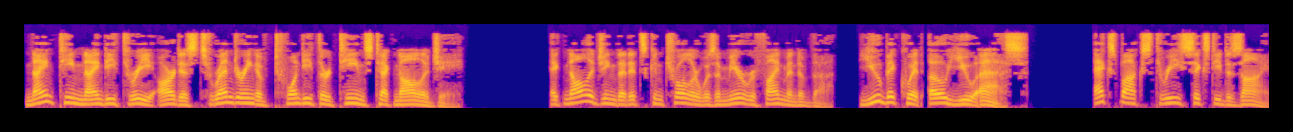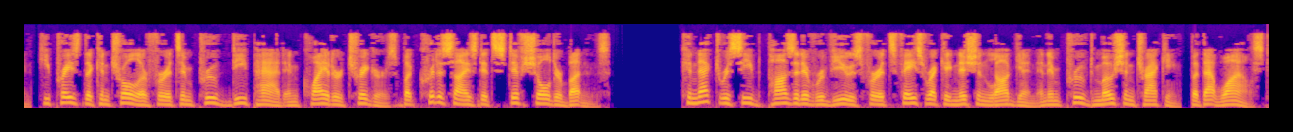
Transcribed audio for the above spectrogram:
1993 artist's rendering of 2013's technology, acknowledging that its controller was a mere refinement of the Ubiquit OUS Xbox 360 design, he praised the controller for its improved D-pad and quieter triggers but criticized its stiff shoulder buttons. Kinect received positive reviews for its face recognition login and improved motion tracking, but that whilst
